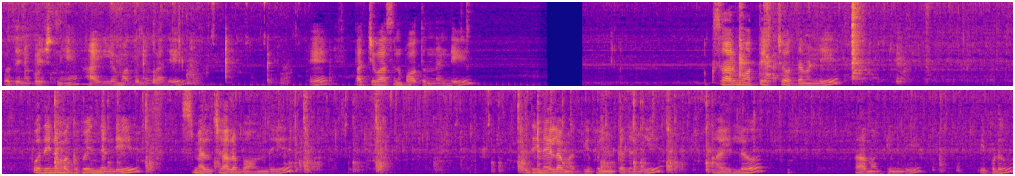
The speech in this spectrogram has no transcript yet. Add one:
పుదీనా పేస్ట్ని ఆయిల్లో మగ్గనివ్వాలి. అంటే పచ్చివాసన పోతుందండి. ఒకసారి మూత తీసి చూద్దామండి. పుదీనా మగ్గిపోయిందండి. స్మెల్ చాలా బాగుంది. పుదీనా ఇలా మగ్గిపోయింది కదండి. ఆయిల్లో బాగా మగ్గింది. ఇప్పుడు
